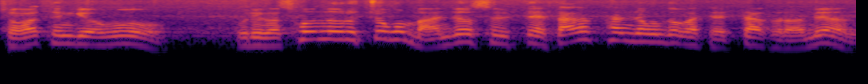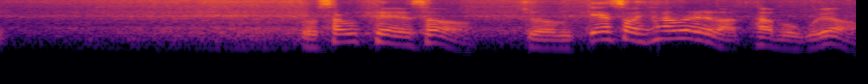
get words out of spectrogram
저 같은 경우 우리가 손으로 조금 만졌을 때 따뜻한 정도가 됐다 그러면 이 상태에서 좀 깨서 향을 맡아보고요.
